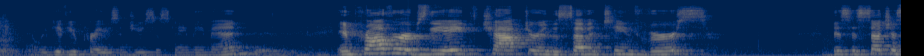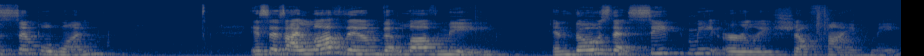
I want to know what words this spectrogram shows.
And we give you praise in Jesus' name. Amen. In Proverbs, the eighth chapter, in the 17th verse, this is such a simple one. It says, I love them that love me, and those that seek me early shall find me.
